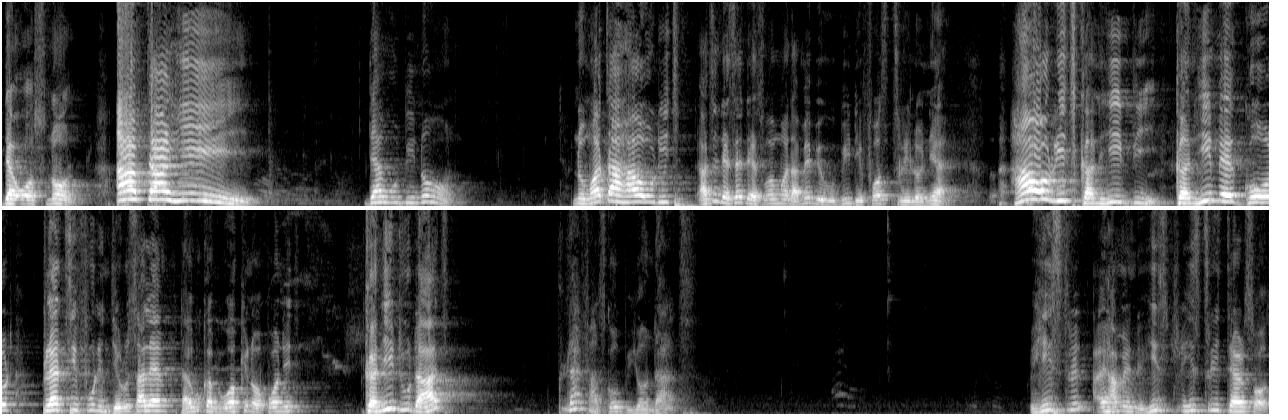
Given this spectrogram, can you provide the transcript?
there was none. After him, there will be none. No matter how rich, I think they said there's one more that maybe will be the first trillionaire. How rich can he be? Can he make gold plentiful in Jerusalem that we can be working upon it? Can he do that? Life has gone beyond that. History, I mean, history, history tells us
